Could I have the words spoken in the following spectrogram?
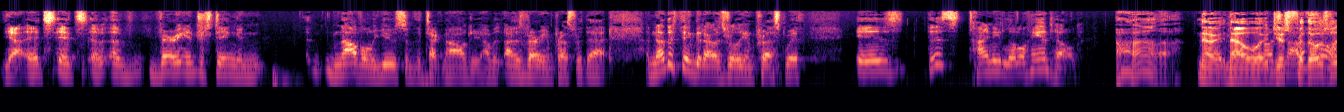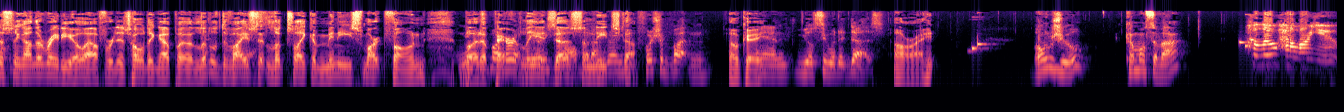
Yeah, it's it's a, a, very interesting and novel use of the technology. I was I was very impressed with that. Another thing that I was really impressed with is this tiny little handheld. Ah, now, now, uh, just for those phone. listening on the radio, Alfred is holding up a little device yes. that looks like a mini smartphone, mini but smartphone, apparently it does small, some neat stuff. push a button, okay, and you'll see what it does. All right. Bonjour, comment ça va? Hello, how are you?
